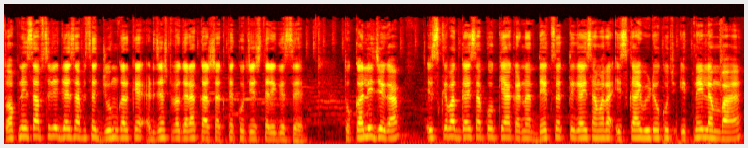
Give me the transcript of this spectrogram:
तो अपने हिसाब से भी गैस आप इसे जूम करके एडजस्ट वगैरह कर सकते हैं कुछ इस तरीके से। तो कर लीजिएगा। इसके बाद गैस आपको क्या करना है? देख सकते गैस हमारा स्काई वीडियो कुछ इतना ही लंबा है।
